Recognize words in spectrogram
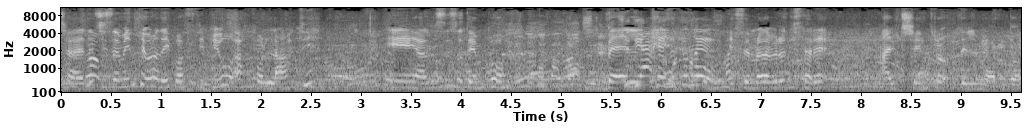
Cioè è decisamente uno dei posti più affollati e allo stesso tempo belli e sembra davvero di stare al centro del mondo.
